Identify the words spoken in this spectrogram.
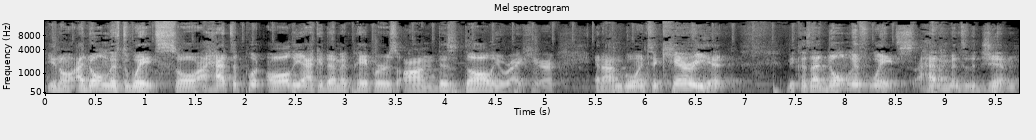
you know, I don't lift weights, so I had to put all the academic papers on this dolly right here, and I'm going to carry it because I don't lift weights. I haven't been to the gym.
